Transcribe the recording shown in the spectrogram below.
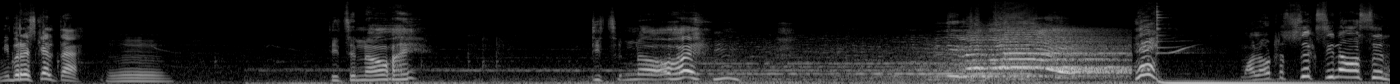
मी ब्रश केलता. तिचं नाव आहे. तिचं नाव आहे! हे! मला वाटलं सेक्सी नाव असेल.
